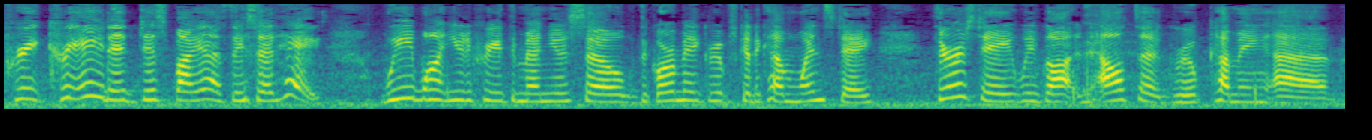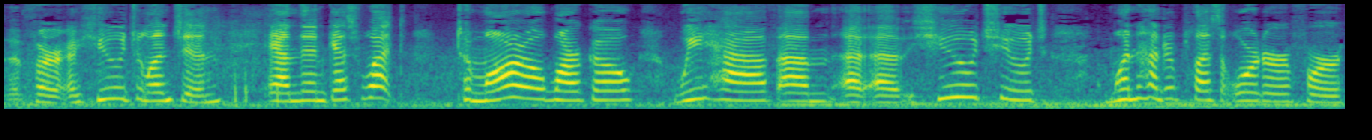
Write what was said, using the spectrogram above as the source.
cre- created just by us. They said, hey, we want you to create the menu. So the gourmet group's going to come Wednesday. Thursday, we've got an Alta group coming uh, for a huge luncheon. And then guess what? Tomorrow, Marco, we have um, a, a huge, huge 100 plus order for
